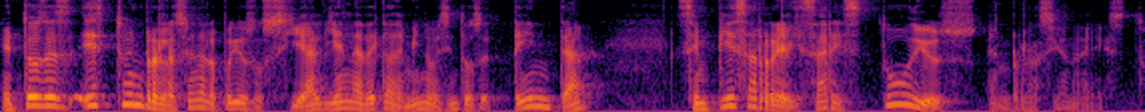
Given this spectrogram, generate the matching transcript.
Entonces, esto en relación al apoyo social, ya en la década de 1970 se empieza a realizar estudios en relación a esto.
